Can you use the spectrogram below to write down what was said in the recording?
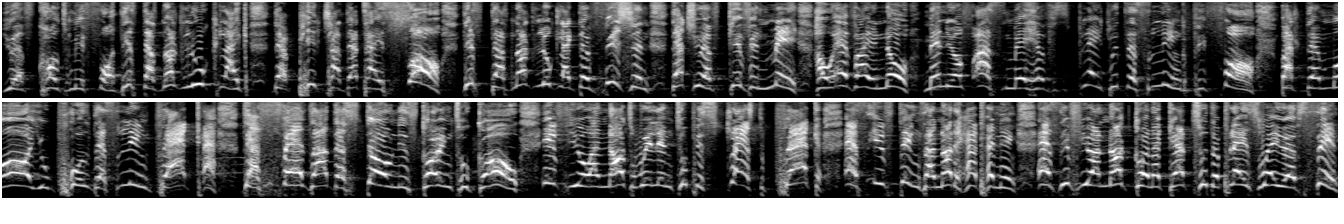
you have called me for. This does not look like the picture that I saw. This does not look like the vision that you have given me. However, I know many of us may have played with the sling before, but the more you pull the sling back, the further the stone is going to go. If you are not willing to be stressed back as if things are not happening, as if you are not going to get to the place where you have seen,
